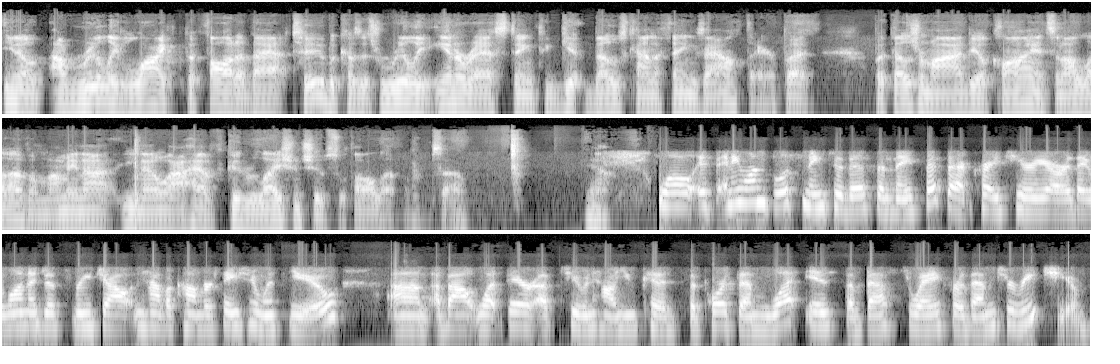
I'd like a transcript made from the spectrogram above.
you know, I really like the thought of that too because it's really interesting to get those kind of things out there. But but those are my ideal clients and I love them. I mean, I you know, I have good relationships with all of them. So yeah. Well, if anyone's listening to this and they fit that criteria or they want to just reach out and have a conversation with you um, about what they're up to and how you could support them, what is the best way for them to reach you?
